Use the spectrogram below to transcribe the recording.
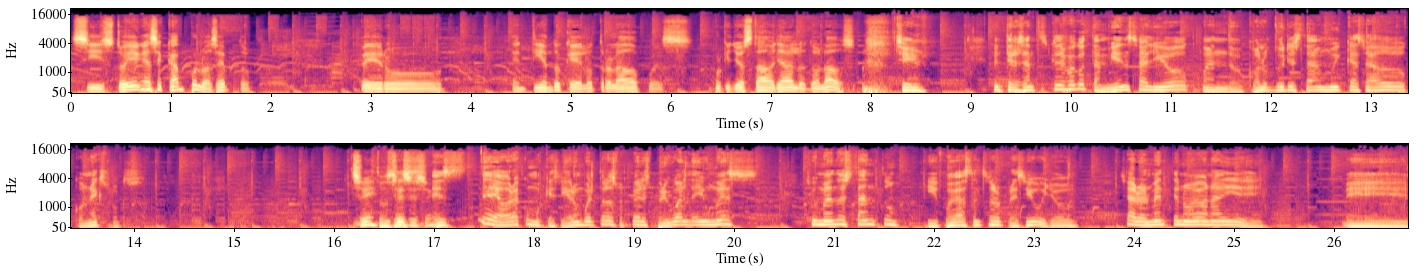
si estoy en ese campo lo acepto pero entiendo que del otro lado, pues, porque yo he estado ya de los dos lados. Sí. Lo interesante es que ese juego también salió cuando Call of Duty estaba muy casado con Xbox. Sí, Entonces, sí, sí, es de ahora como que se dieron vuelta los papeles, pero igual de un mes, si un mes no es tanto y fue bastante sorpresivo. Yo, sea, realmente no veo a nadie eh,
